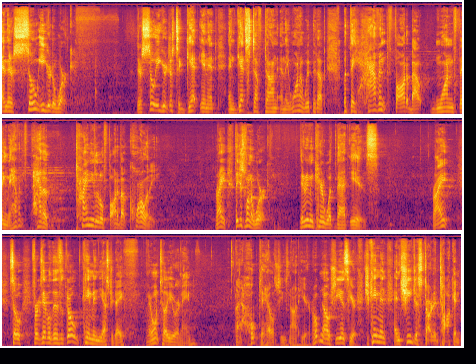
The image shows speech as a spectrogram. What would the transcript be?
and they're so eager to work they're so eager just to get in it and get stuff done and they want to whip it up, but they haven't thought about one thing. They haven't had a tiny little thought about quality. Right? They just want to work. They don't even care what that is. Right? So, for example, this girl came in yesterday. I won't tell you her name. I hope to hell she's not here. I hope no, she is here. She came in and she just started talking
